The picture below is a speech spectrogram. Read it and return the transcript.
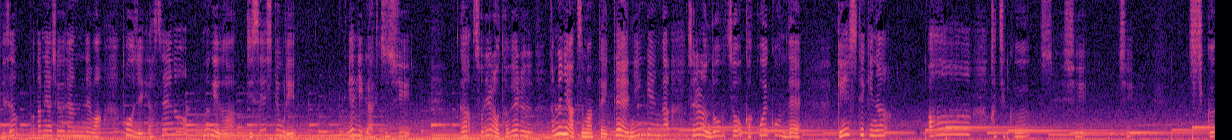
んメソポタミア周辺では当時野生の麦が自生しておりヤギが羊がそれらを食べるために集まっていて人間がそれらの動物を囲い込んで原始的なあ家畜しち地畜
